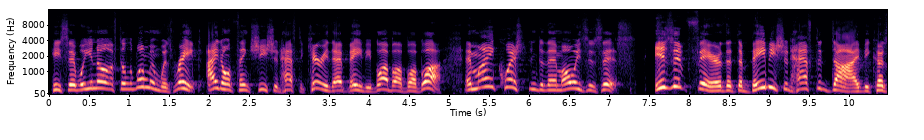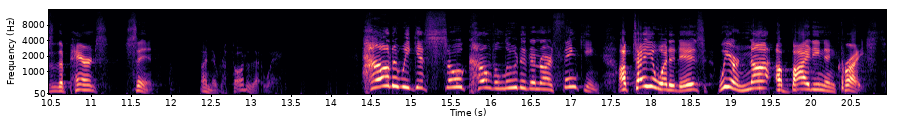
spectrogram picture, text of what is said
He said, "Well, you know, if the woman was raped, I don't think she should have to carry that baby." Blah blah blah blah. And my question to them always is this is it fair that the baby should have to die because of the parent's sin? I never thought of that way. How do we get so convoluted in our thinking? I'll tell you what it is. We are not abiding in Christ.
